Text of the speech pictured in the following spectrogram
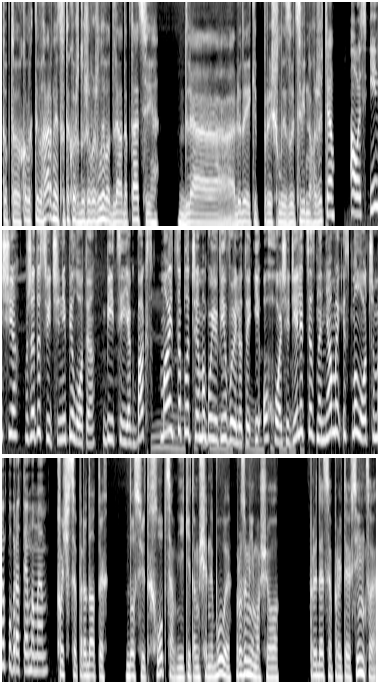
Тобто колектив гарний, це також дуже важливо для адаптації для людей, які прийшли з цивільного життя. А ось інші вже досвідчені пілоти. Бійці, як Бакс, мають за плечима бойові вильоти і охоче діляться знаннями із молодшими побратимами. Хочеться передати досвід хлопцям, які там ще не були. Розуміємо, що прийдеться пройти всім це,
